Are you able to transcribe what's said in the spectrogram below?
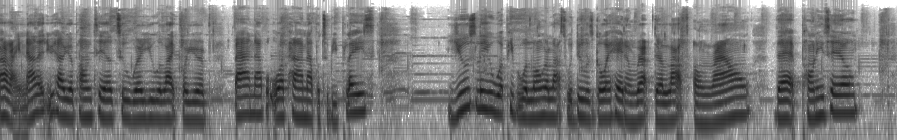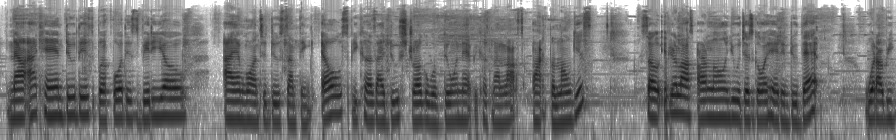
All right, now that you have your ponytail to where you would like for your pineapple or fineapple to be placed, Usually, what people with longer locks would do is go ahead and wrap their locks around that ponytail. Now, I can do this, but for this video, I am going to do something else because I do struggle with doing that because my locks aren't the longest. So, if your locks are long, you would just go ahead and do that. What are we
